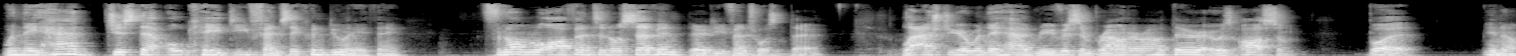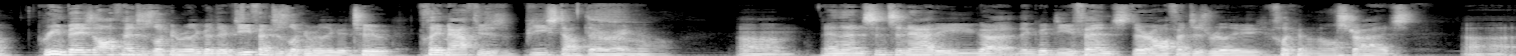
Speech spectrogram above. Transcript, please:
when they had just that okay defense, they couldn't do anything. Phenomenal offense in 07, their defense wasn't there. Last year when they had Revis and Browner out there, it was awesome. But, you know, Green Bay's offense is looking really good. Their defense is looking really good too. Clay Matthews is a beast out there right now. Um, and then Cincinnati, you got the good defense. Their offense is really clicking on all strides. Uh,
